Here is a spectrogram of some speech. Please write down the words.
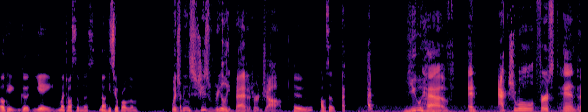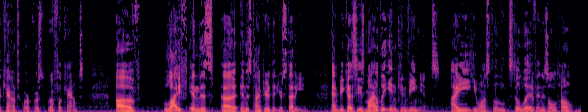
Okay, good. Yay, much awesomeness. Now he's your problem. Which means she's really bad at her job. Oh, how so? You have an actual first-hand account or first-hoof account of life in this uh, in this time period that you're studying, and because he's mildly inconvenient, i.e., he wants to still live in his old home,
